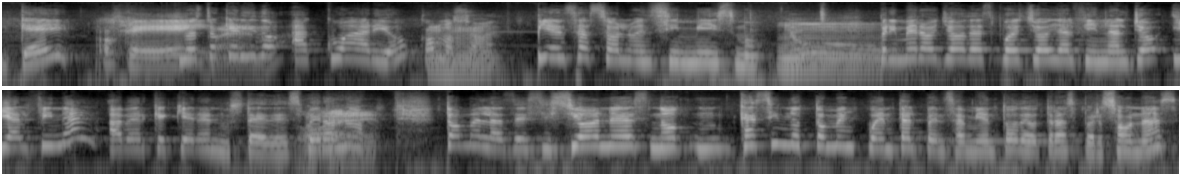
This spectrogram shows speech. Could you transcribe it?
¿Ok? Ok. Nuestro querido Acuario ¿Cómo son? piensa solo en sí mismo. Primero yo, después yo y al final yo. Y al final a ver qué quieren ustedes. Pero no, toman las decisiones, no, casi no toma en cuenta el pensamiento de otras personas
